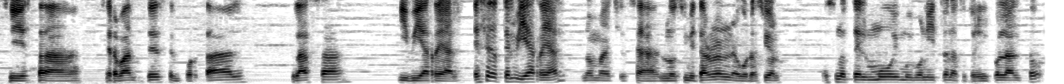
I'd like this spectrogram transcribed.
Sí, está Cervantes, El Portal, Plaza y Villarreal. Ese hotel Villarreal, no manches, o sea, nos invitaron a la inauguración. Es un hotel muy, muy bonito en Atotonilco el Alto.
